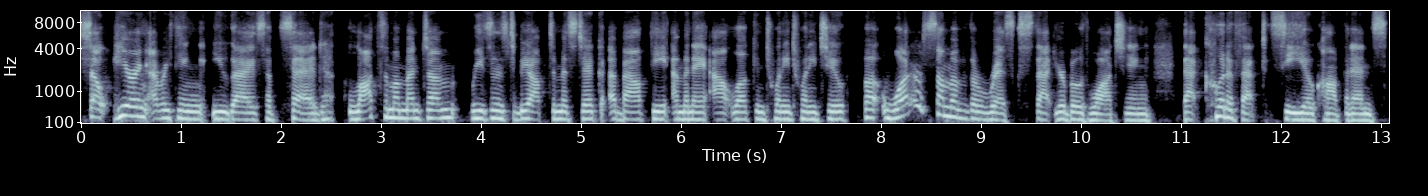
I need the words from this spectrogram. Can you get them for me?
So, hearing everything you guys have said, lots of momentum, reasons to be optimistic about the M&A outlook in 2022. But what are some of the risks that you're both watching that could affect CEO confidence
